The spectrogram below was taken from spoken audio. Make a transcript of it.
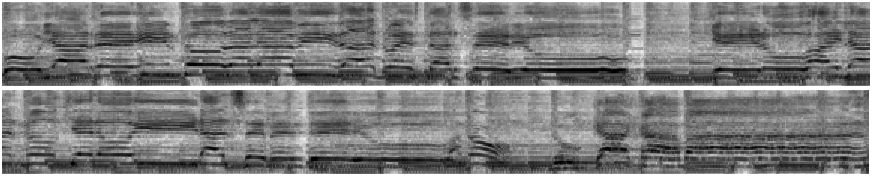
Voy a reír toda la vida, no estar serio. Quiero bailar, no quiero ir al cementerio. ¿Cuándo? Nunca jamás,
